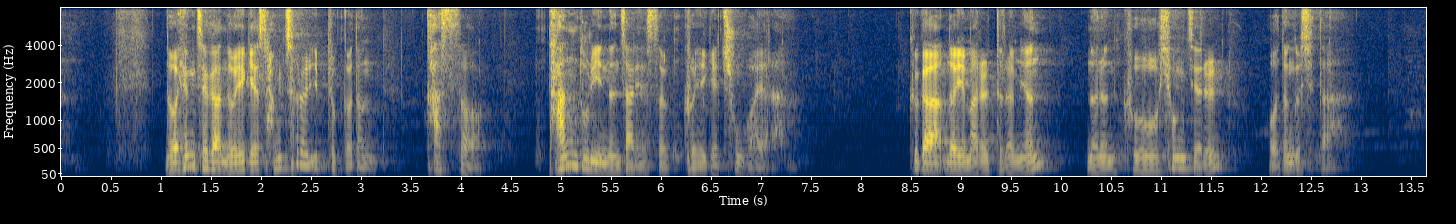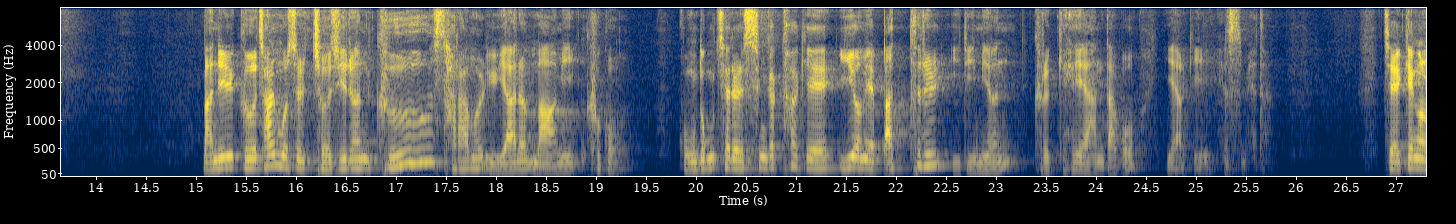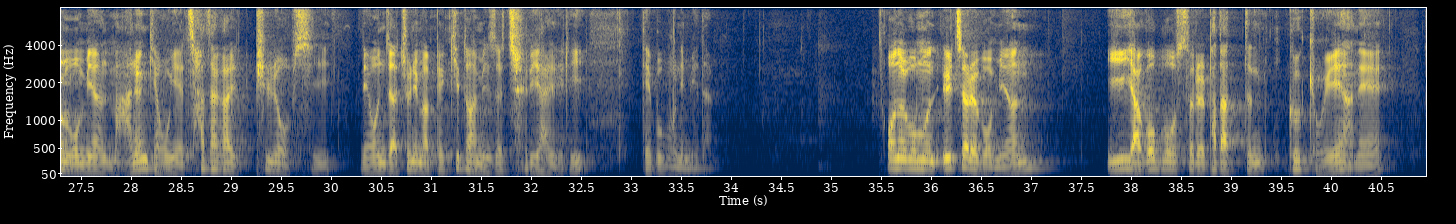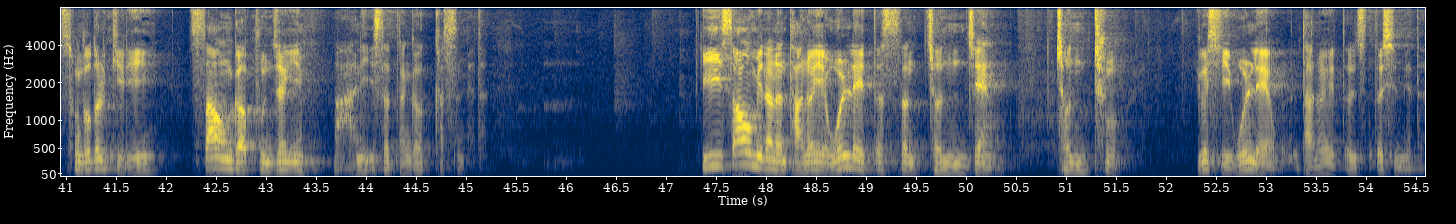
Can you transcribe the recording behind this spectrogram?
너 형제가 너에게 상처를 입혔거든 가서 단둘이 있는 자리에서 그에게 충고하여라. 그가 너의 말을 들으면 너는 그 형제를 얻은 것이다. 만일 그 잘못을 저지른 그 사람을 위하는 마음이 크고 공동체를 심각하게 위험에 빠뜨릴 일이면 그렇게 해야 한다고 이야기했습니다. 제 경험을 보면 많은 경우에 찾아갈 필요 없이 내 혼자 주님 앞에 기도하면서 처리할 일이 대부분입니다. 오늘 보면 1절을 보면 이 야고보서를 받았던 그 교회 안에 성도들끼리 싸움과 분쟁이 많이 있었던 것 같습니다. 이 싸움이라는 단어의 원래의 뜻은 전쟁, 전투. 이것이 원래 단어의 뜻입니다.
